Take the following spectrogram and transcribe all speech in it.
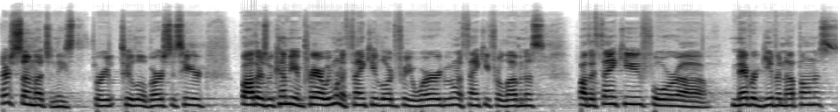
There's so much in these three, two little verses here. Father, as we come to you in prayer, we want to thank you, Lord, for your word. We want to thank you for loving us. Father, thank you for uh, never giving up on us.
